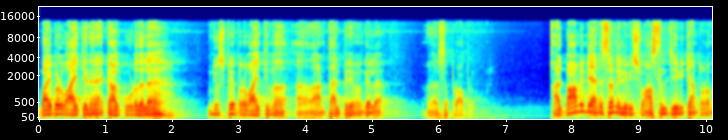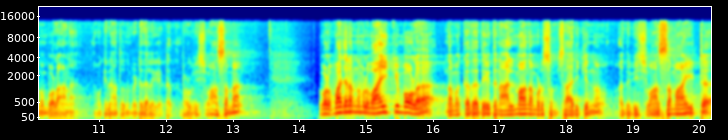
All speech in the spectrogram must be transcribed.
ബൈബിൾ വായിക്കുന്നതിനേക്കാൾ കൂടുതൽ ന്യൂസ് പേപ്പർ വായിക്കുന്നതാണ് താല്പര്യമെങ്കിൽ ദാറ്റ്സ് എ പ്രോബ്ലം ആത്മാവിന്റെ അനുസരണയിൽ വിശ്വാസത്തിൽ ജീവിക്കാൻ തുടങ്ങുമ്പോഴാണ് നമുക്കിതിനകത്തുനിന്ന് വിടുതൽ കിട്ടുന്നത്. അപ്പോൾ വിശ്വാസം അപ്പോൾ വചനം നമ്മൾ വായിക്കുമ്പോൾ നമുക്കത് ദൈവത്തിന് ആത്മാവ് നമ്മോട് സംസാരിക്കുന്നു. അത് വിശ്വാസമായിട്ട്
